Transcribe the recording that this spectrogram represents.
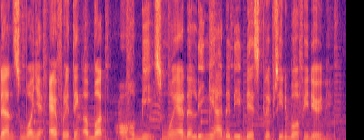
Dan semuanya everything about hobby semuanya ada linknya ada di deskripsi di bawah video ini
